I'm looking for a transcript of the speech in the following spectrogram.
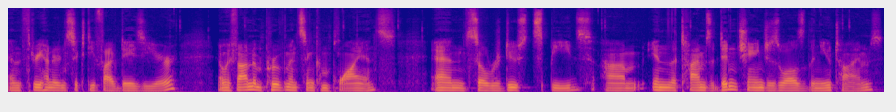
and 365 days a year. And we found improvements in compliance and so reduced speeds um, in the times that didn't change as well as the new times.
